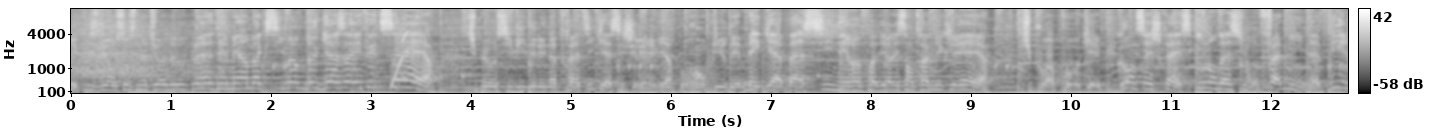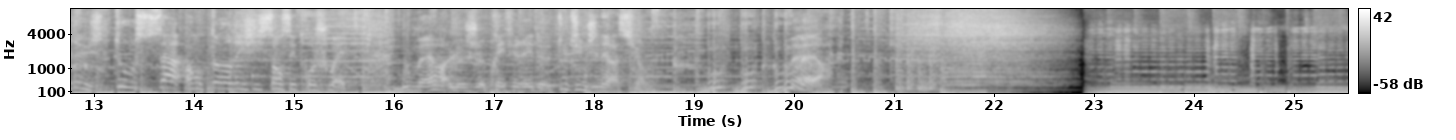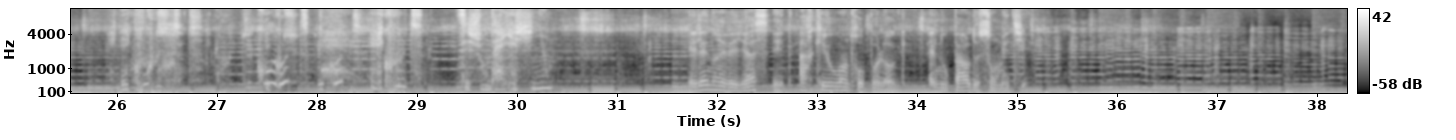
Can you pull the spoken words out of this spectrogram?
Épuise les ressources naturelles de notre planète et mets un maximum de gaz à effet de serre. Tu peux aussi vider les nappes phréatiques et assécher les rivières pour remplir des méga bassines et refroidir les centrales nucléaires. Tu pourras provoquer les plus grandes sécheresses, inondations, famines, virus, tout ça en t'enrichissant, c'est trop chouette. Boomer, le jeu préféré de toute une génération. Boo, boo, boomer. Écoute, écoute, écoute, écoute, c'est Chandail et Chignon. Hélène Réveillas est archéo-anthropologue. Elle nous parle de son métier.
